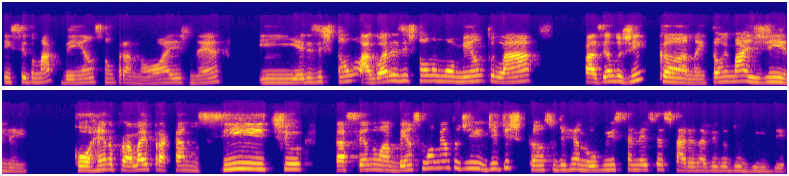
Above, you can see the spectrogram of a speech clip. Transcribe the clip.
Tem sido uma bênção para nós, né? E eles estão, agora eles estão no momento lá fazendo gincana. Então imaginem, correndo para lá e para cá no sítio, está sendo uma benção, um momento de, de descanso, de renovo, e isso é necessário na vida do líder.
